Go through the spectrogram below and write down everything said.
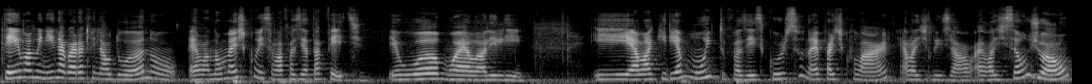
Tem uma menina agora, final do ano, ela não mexe com isso, ela fazia tapete. Eu amo ela, a Lili. E ela queria muito fazer esse curso, né, particular. Ela é de Luiz Alves, ela é de São João,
